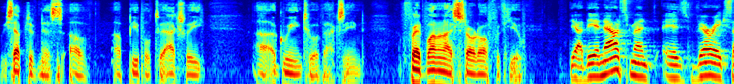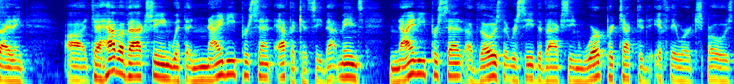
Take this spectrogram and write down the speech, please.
receptiveness of, of people to actually uh, agreeing to a vaccine. Fred, why don't I start off with you? Yeah, the announcement is very exciting. Uh, to have a vaccine with a 90% efficacy, that means 90% of those that received the vaccine were protected if they were exposed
